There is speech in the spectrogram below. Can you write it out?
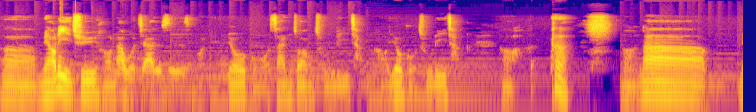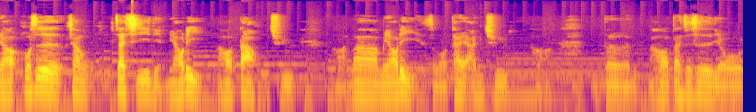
呃，苗栗区，好，那我家就是什么优果山庄处理厂，好，优果处理厂，啊，啊，那苗或是像再细一点，苗栗，然后大湖区，啊，那苗栗什么泰安区，啊的，然后但是是由，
